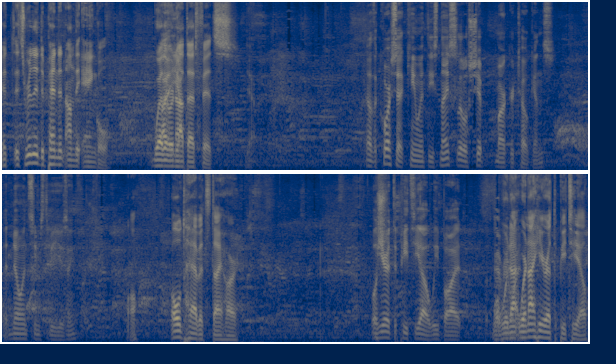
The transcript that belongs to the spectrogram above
It, it's really dependent on the angle, whether Uh, or yeah. not that fits. Yeah. Now the Core Set came with these nice little ship marker tokens that no one seems to be using. Well, old habits die hard. Well, here at the PTL, we bought. Well, we're not we're not here at the PTL.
